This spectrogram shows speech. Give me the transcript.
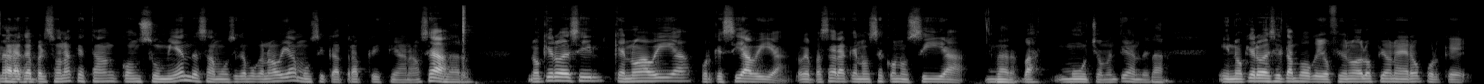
para que personas que estaban consumiendo esa música, porque no había música trap cristiana. O sea, Claro. No quiero decir que no había, porque sí había. Lo que pasa era que no se conocía Claro. mucho, ¿me entiendes? Claro. Y no quiero decir tampoco que yo fui uno de los pioneros, porque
